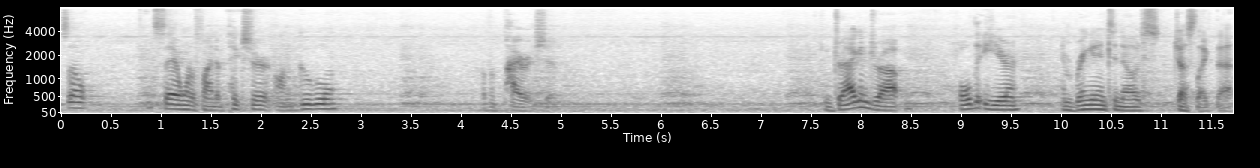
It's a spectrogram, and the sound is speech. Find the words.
So let's say I want to find a picture on Google of a pirate ship. Can drag and drop, hold it here, and bring it into Notes just like that.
